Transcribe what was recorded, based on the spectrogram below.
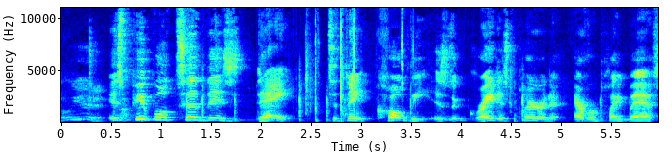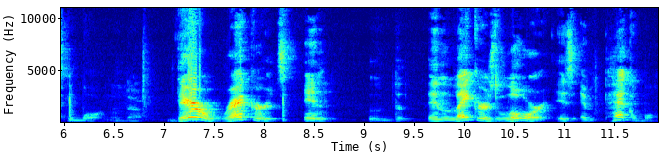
Oh yeah. It's people to this day to think Kobe is the greatest player to ever play basketball. No doubt. Their records in in Lakers lore is impeccable.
